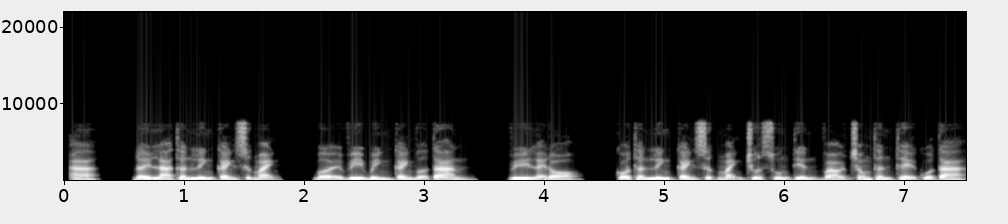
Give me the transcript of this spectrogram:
À, đây là thần linh cảnh sức mạnh, bởi vì bình cảnh vỡ tan, vì lẽ đó, có thần linh cảnh sức mạnh chuốt xuống tiến vào trong thân thể của ta.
